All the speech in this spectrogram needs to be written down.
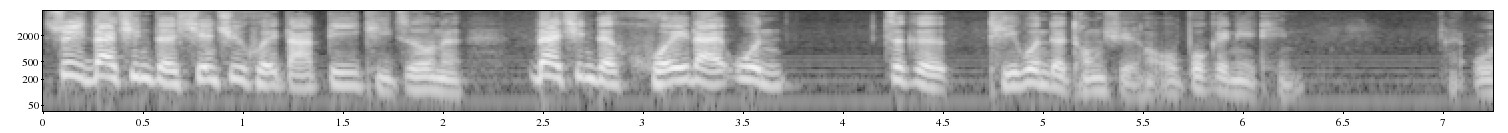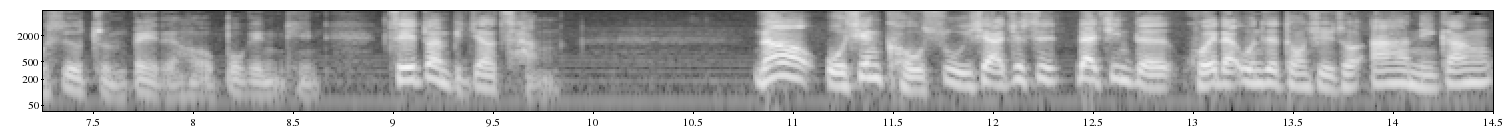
所以赖清德先去回答第一题之后呢，赖清德回来问这个提问的同学哈，我播给你听，我是有准备的哈，我播给你听，这一段比较长，然后我先口述一下，就是赖清德回来问这同学说啊，你刚刚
